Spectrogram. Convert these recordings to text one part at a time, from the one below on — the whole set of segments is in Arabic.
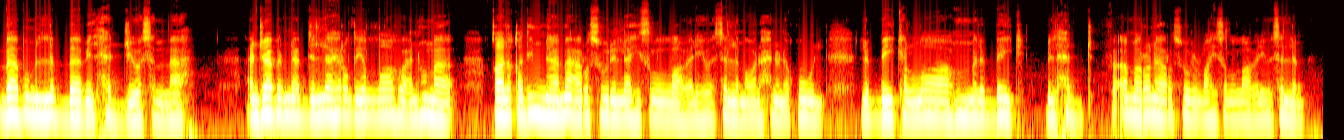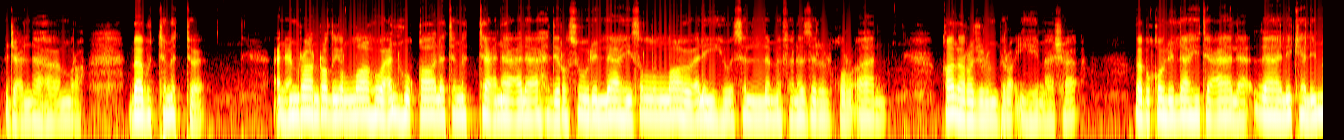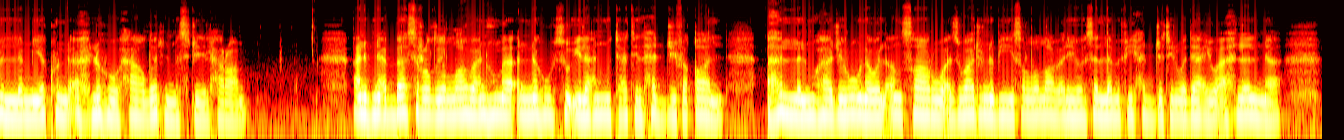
باب من لبى بالحج وسماه. عن جابر بن عبد الله رضي الله عنهما قال قدمنا مع رسول الله صلى الله عليه وسلم ونحن نقول لبيك اللهم لبيك بالحج فأمرنا رسول الله صلى الله عليه وسلم فجعلناها عمرة. باب التمتع. عن عمران رضي الله عنه قال تمتعنا على عهد رسول الله صلى الله عليه وسلم فنزل القرآن قال رجل برأيه ما شاء. باب قول الله تعالى ذلك لمن لم يكن أهله حاضر المسجد الحرام عن ابن عباس رضي الله عنهما أنه سئل عن متعة الحج فقال أهل المهاجرون والأنصار وأزواج النبي صلى الله عليه وسلم في حجة الوداع وأهللنا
